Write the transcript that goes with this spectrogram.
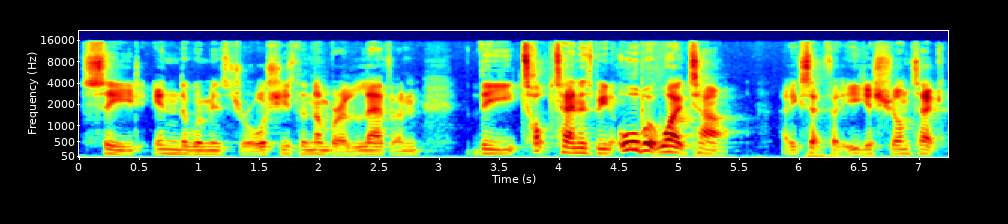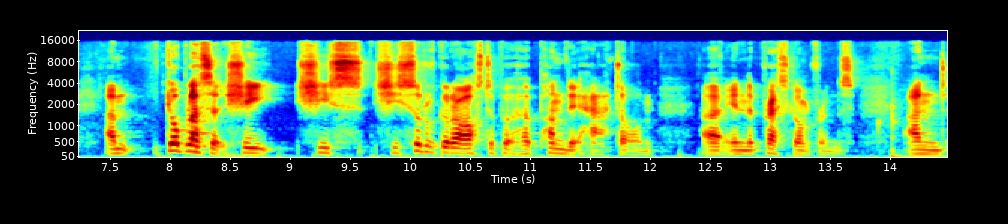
seed in the women's draw. She's the number eleven. The top 10 has been all but wiped out, except for Iga Swiatek. Um, God bless her. She she's she sort of got asked to put her pundit hat on uh, in the press conference, and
